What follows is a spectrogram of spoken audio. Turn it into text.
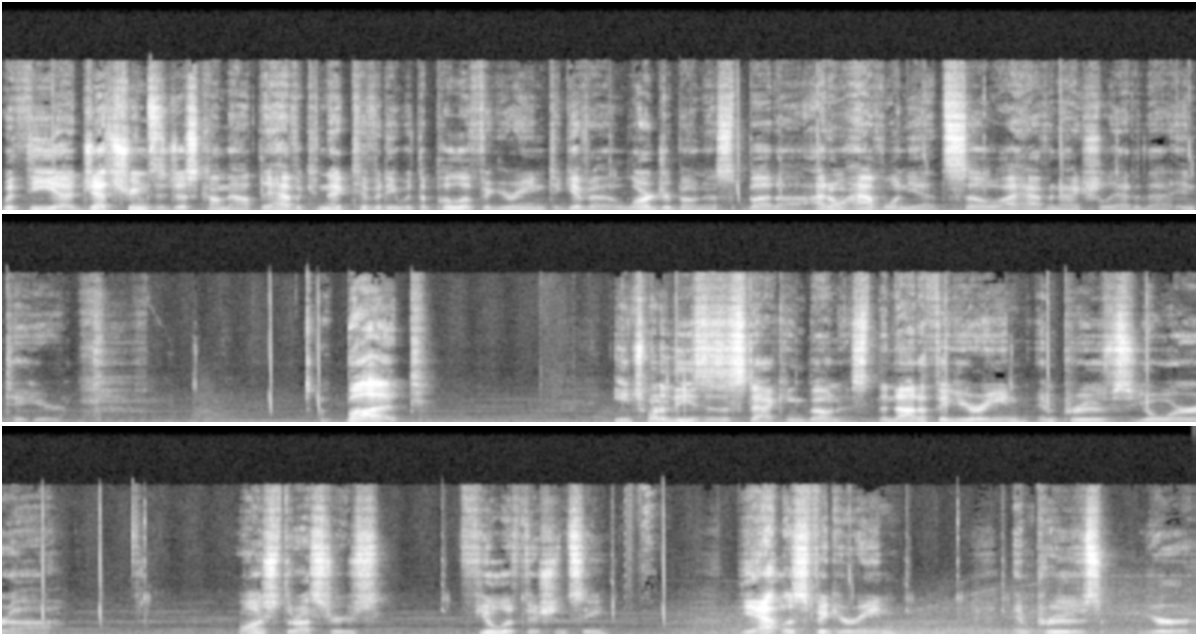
with the uh, jet streams that just come out, they have a connectivity with the polo figurine to give a larger bonus, but uh, I don't have one yet, so I haven't actually added that into here. But each one of these is a stacking bonus. The Nada figurine improves your uh, launch thrusters, fuel efficiency. The Atlas figurine improves your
